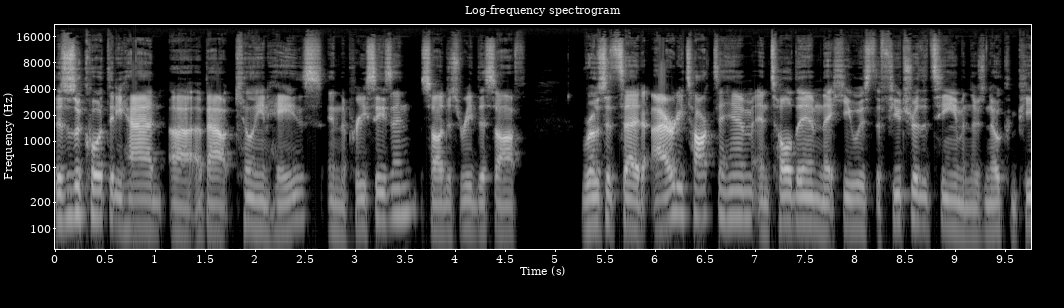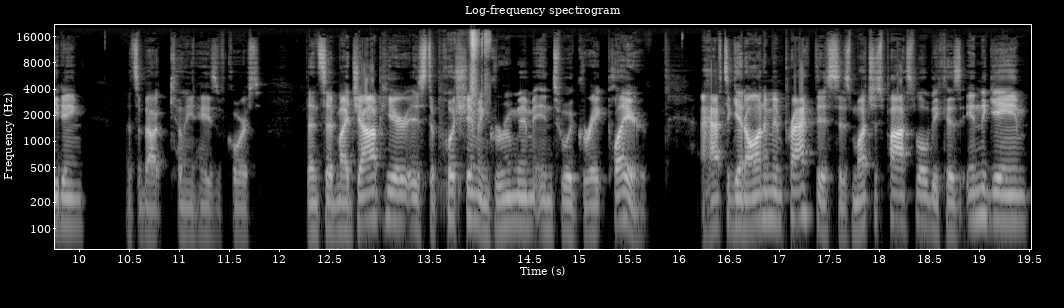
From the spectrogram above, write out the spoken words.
This is a quote that he had uh, about Killian Hayes in the preseason. So I'll just read this off. Rose had said, I already talked to him and told him that he was the future of the team and there's no competing. That's about Killian Hayes, of course. Then said, My job here is to push him and groom him into a great player. I have to get on him in practice as much as possible because in the game,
